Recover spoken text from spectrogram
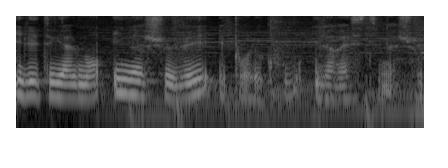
il est également inachevé, et pour le coup, il reste inachevé.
